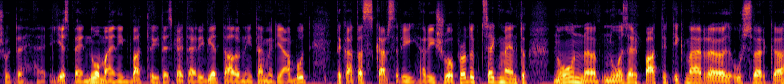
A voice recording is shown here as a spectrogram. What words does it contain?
šo iespēju nomainīt bateriju, tā skaitā arī vietālrunī, tam ir jābūt. Tas skars arī, arī šo produktu segmentu. Nu, nozare pati tikmēr uzsver, ka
